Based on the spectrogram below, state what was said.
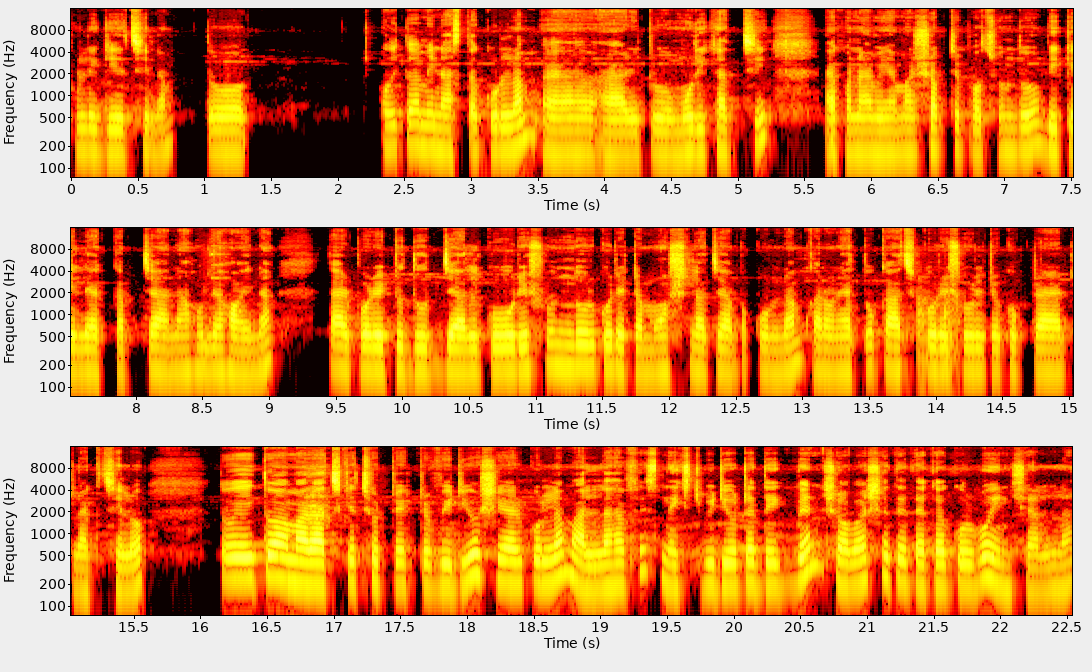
ভুলে গিয়েছিলাম। তো ওই তো আমি নাস্তা করলাম আর একটু মুড়ি খাচ্ছি। এখন আমি আমার সবচেয়ে পছন্দ বিকেলে এক কাপ চা না হলে হয় না। তারপরে একটু দুধ জাল করে সুন্দর করে একটা মশলা চা করলাম, কারণ এত কাজ করে শরীরটা খুব টায়ার্ড লাগছিল। তো এই তো আমার আজকে ছোট্ট একটা ভিডিও শেয়ার করলাম। আল্লাহ হাফিজ নেক্সট ভিডিওটা দেখবেন। সবার সাথে দেখা করব ইনশাল্লাহ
